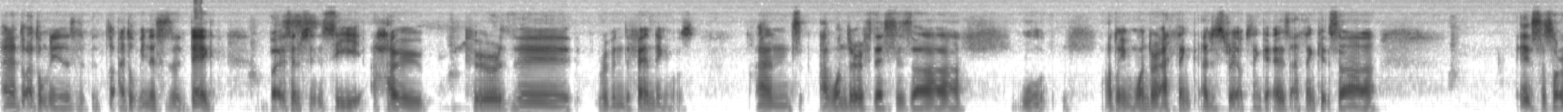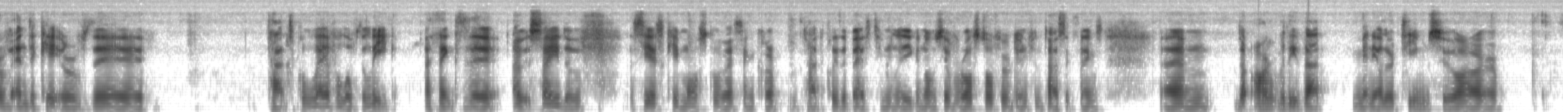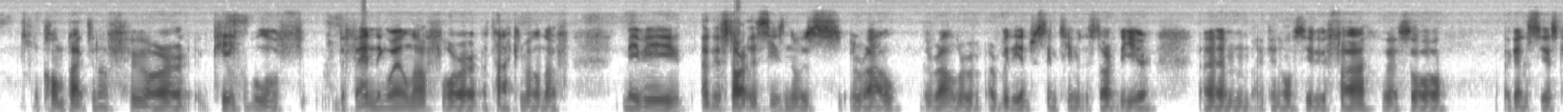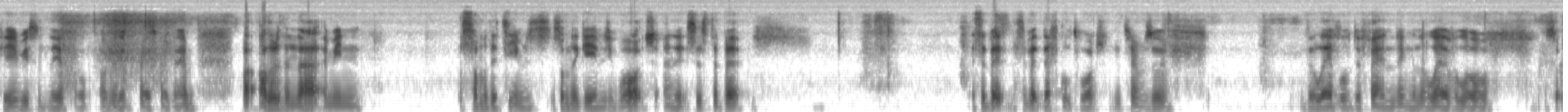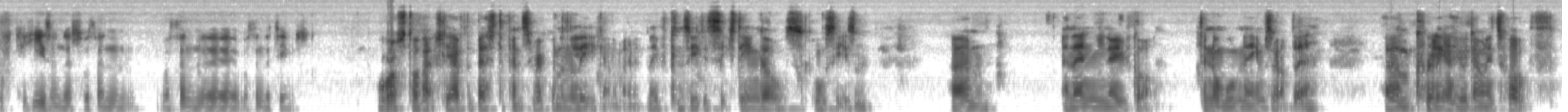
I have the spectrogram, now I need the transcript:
And I don't, I don't mean this, I don't mean this as a dig, but it's interesting to see how poor the Rubin defending was, and I wonder if this is a I don't even wonder. I think I just straight up think it is. I think it's a it's a sort of indicator of the tactical level of the league. I think the outside of CSK Moscow, I think are tactically the best team in the league, and obviously have Rostov who are doing fantastic things. Um, there aren't really that many other teams who are compact enough, who are capable of defending well enough or attacking well enough. Maybe at the start of the season it was Ural. Ural were a really interesting team at the start of the year. Um, again, also Ufa, who I saw against CSK recently. I thought I was really impressed by them. But other than that, I mean, some of the teams, some of the games you watch, and it's just a bit. It's a bit. It's a bit difficult to watch in terms of the level of defending and the level of sort of cohesiveness within within the within the teams. Rostov actually have the best defensive record in the league at the moment. They've conceded 16 goals all season. Um, and then you know you've got the normal names are up there. Um, Krylia, who are down in 12th,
